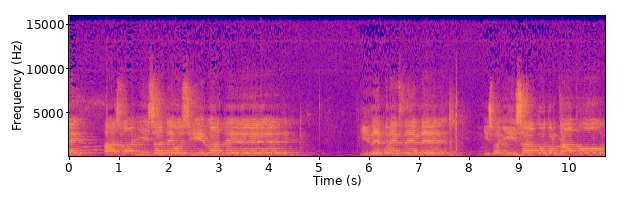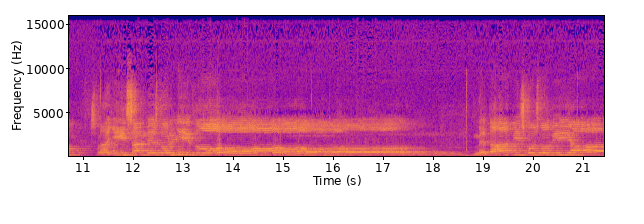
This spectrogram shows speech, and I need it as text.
ασφαλίσατε ως είδατε. Οι δε πορευθέντες, εισφαλίσατο των τάφων, σφραγίσαντες των λίθων. Μετά της κοστοδίας,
